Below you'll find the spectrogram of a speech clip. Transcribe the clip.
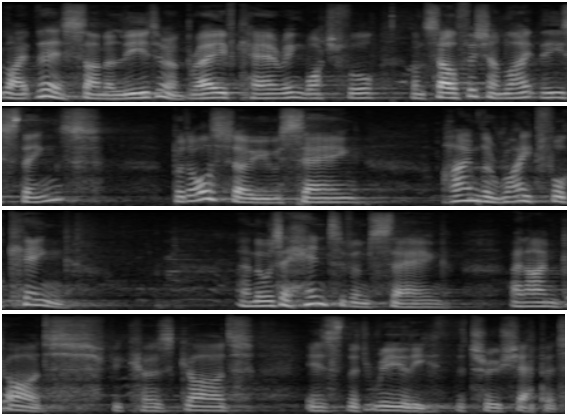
like this I'm a leader, I'm brave, caring, watchful, unselfish, I'm like these things. But also he was saying, I'm the rightful king. And there was a hint of him saying, and I'm God, because God is the, really the true shepherd.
